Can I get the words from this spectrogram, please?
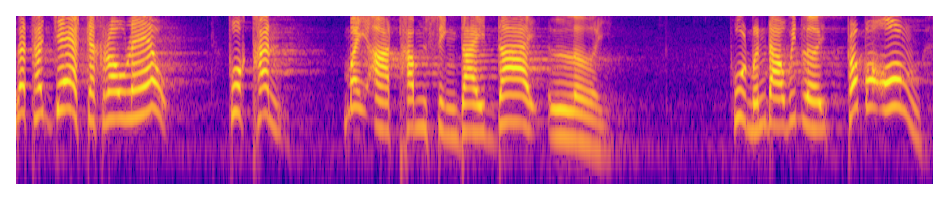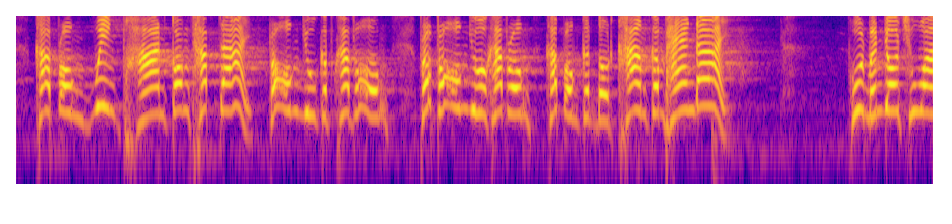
และถ้าแยกจากเราแล้ว พวกท่านไม่อาจทำสิ่งใดได้เลย พูดเหมือนดาวิดเลย เพราะพระองค์ ข้าพระองค์วิ่งผ่านกองทัพได้ พระองค์อยู่กับข้าพระองค์ เพราะพระองค์อยู่กับข้าพระองค์ข้าพระองค์กระโดดข้ามกำแพงได้ พูดเหมือนโยชูวา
